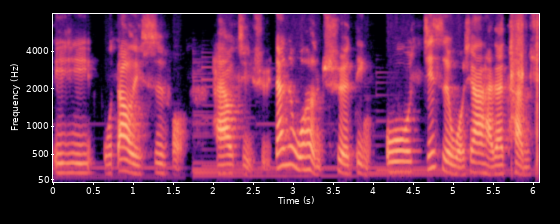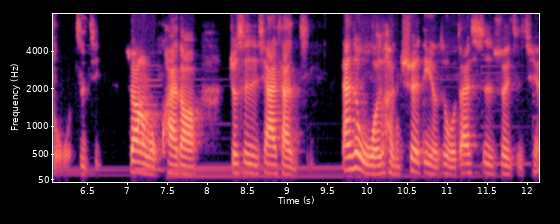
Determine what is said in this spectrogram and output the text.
以及我到底是否还要继续。但是我很确定，我即使我现在还在探索我自己，虽然我快到就是现在三十几，但是我很确定的是，我在四十岁之前，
